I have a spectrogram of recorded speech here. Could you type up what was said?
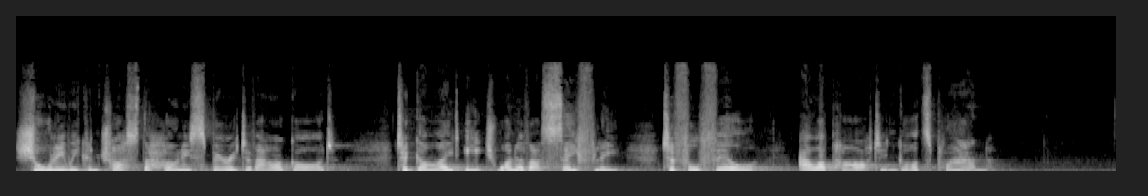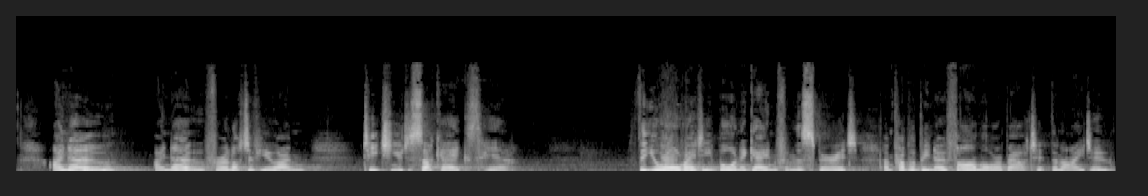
Surely we can trust the Holy Spirit of our God to guide each one of us safely to fulfill our part in God's plan. I know, I know, for a lot of you, I'm teaching you to suck eggs here. That you're already born again from the Spirit and probably know far more about it than I do.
